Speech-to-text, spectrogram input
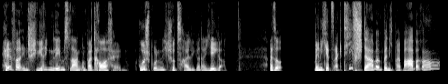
Helfer in schwierigen Lebenslagen und bei Trauerfällen. Ursprünglich Schutzheiliger der Jäger. Also, wenn ich jetzt aktiv sterbe, bin ich bei Barbara,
